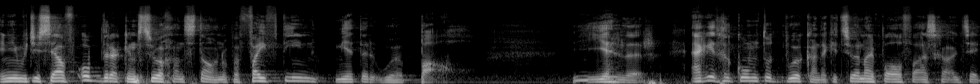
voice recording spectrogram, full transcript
en jy moet jouself opdruk en so gaan staan op 'n 15 meter hoë paal. Jeller. Ek het gekom tot bokant. Ek het so in daai paal vasgehou en sê,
